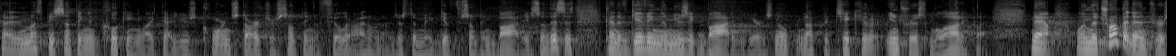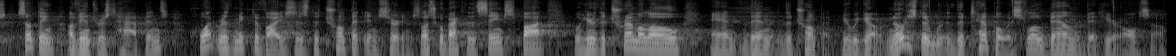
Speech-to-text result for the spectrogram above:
Kind of, must be something in cooking like that. Use cornstarch or something, a filler, I don't know, just to make, give something body. So this is kind of giving the music body here. It's no, not particular interest melodically. Now, when the trumpet enters, something of interest happens. What rhythmic device is the trumpet inserting? So let's go back to the same spot. We'll hear the tremolo and then the trumpet. Here we go. Notice the, the tempo is slowed down a bit here also.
